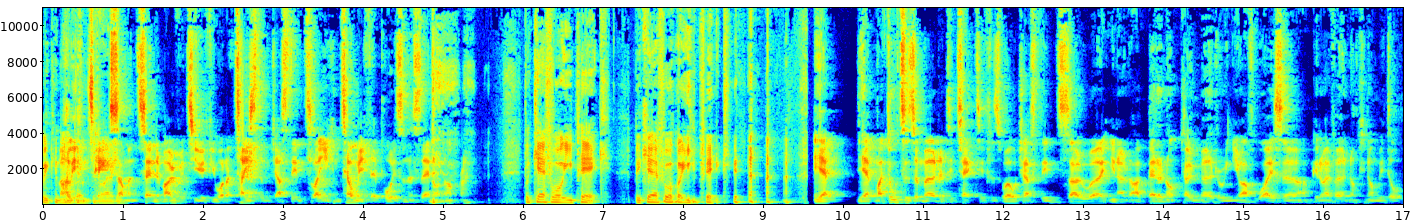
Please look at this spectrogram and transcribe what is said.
we can I'll even pick them. some and send them over to you if you want to taste them, Justin. So like you can tell me if they're poisonous then or not. Right? Be careful what you pick. Be careful what you pick. yeah, yeah. My daughter's a murder detective as well, Justin. So uh, you know, I better not go murdering you, otherwise uh, I'm going to have her knocking on my door.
